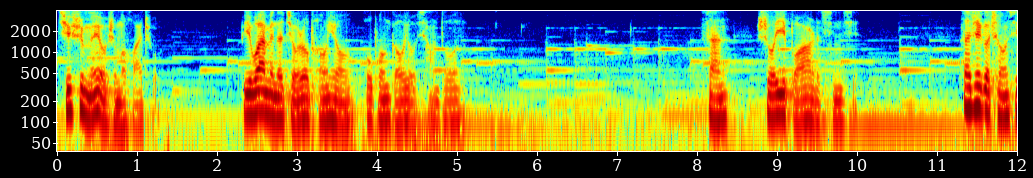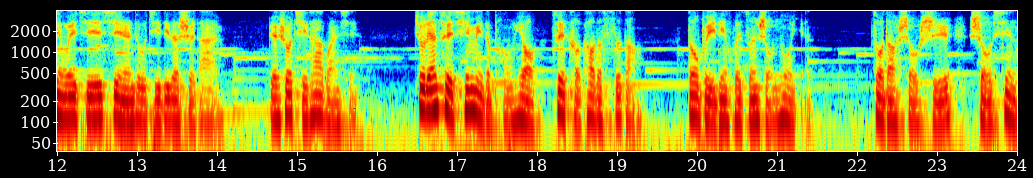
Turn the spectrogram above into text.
其实没有什么坏处，比外面的酒肉朋友、狐朋狗友强多了。三，说一不二的亲戚，在这个诚信危机、信任度极低的时代，别说其他关系。就连最亲密的朋友、最可靠的死党，都不一定会遵守诺言，做到守时、守信、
